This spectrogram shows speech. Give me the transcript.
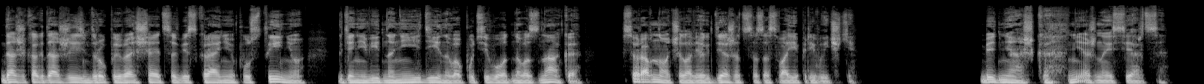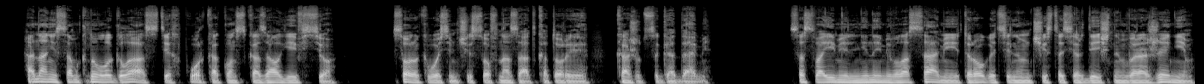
Даже когда жизнь вдруг превращается в бескрайнюю пустыню, где не видно ни единого путеводного знака, все равно человек держится за свои привычки. Бедняжка, нежное сердце. Она не сомкнула глаз с тех пор, как он сказал ей все, 48 часов назад, которые кажутся годами. Со своими льняными волосами и трогательным чистосердечным выражением,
